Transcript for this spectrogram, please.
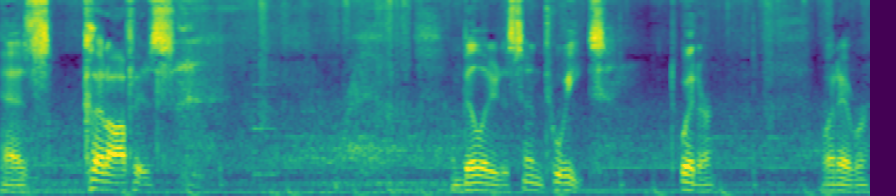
has cut off his ability to send tweets, Twitter, whatever.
